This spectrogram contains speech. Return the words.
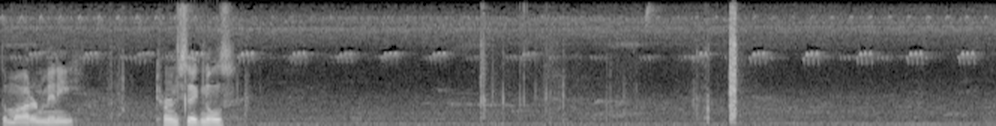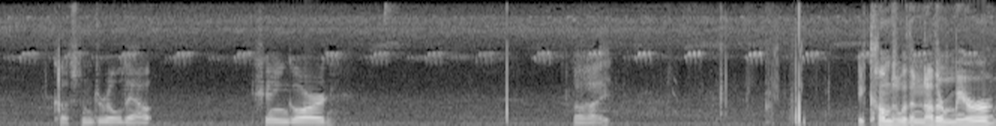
the modern Mini turn signals. Custom drilled out chain guard. Uh, it, comes with another mirror.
